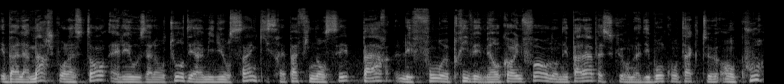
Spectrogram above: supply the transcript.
Eh ben, la marge, pour l'instant, elle est aux alentours des 1,5 million qui ne seraient pas financés par les fonds euh, privés. Mais encore une fois, on n'en est pas là parce qu'on a des bons contacts en cours.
